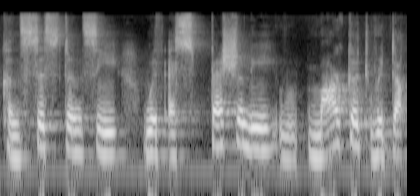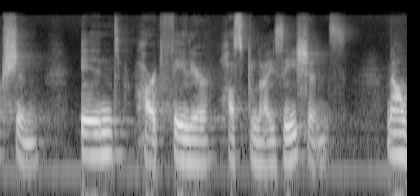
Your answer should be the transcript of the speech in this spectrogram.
consistency with especially marked reduction in heart failure hospitalizations. Now,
